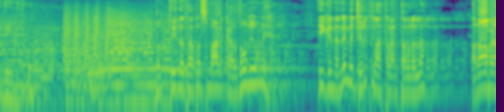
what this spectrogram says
ಇದೇನಿದು? ಭಕ್ತಿಯಿಂದ ತಪಸ್ ಮಾಡಿ ಕರೆದವನು ಇವನೇ. ಈಗ ನನ್ನನ್ನು ಜರುಕ್ ಮಾತನಾಡ್ತಾವನಲ್ಲ. ರಾವಣ,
